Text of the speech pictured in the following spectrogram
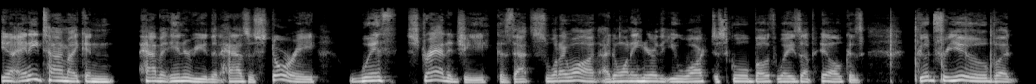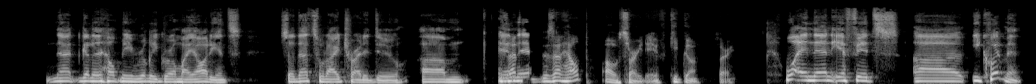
you know, anytime I can have an interview that has a story with strategy, because that's what I want. I don't want to hear that you walked to school both ways uphill, because good for you, but not going to help me really grow my audience. So that's what I try to do. Um, does, and that, then, does that help? Oh, sorry, Dave. Keep going. Sorry. well, and then if it's uh, equipment,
